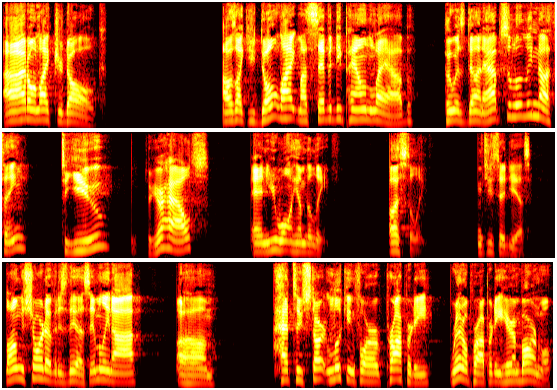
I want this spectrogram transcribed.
I don't like your dog. I was like, You don't like my 70 pound lab who has done absolutely nothing to you, to your house, and you want him to leave, us to leave. And she said, Yes. Long and short of it is this Emily and I um, had to start looking for a property, rental property here in Barnwell.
